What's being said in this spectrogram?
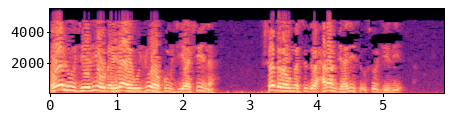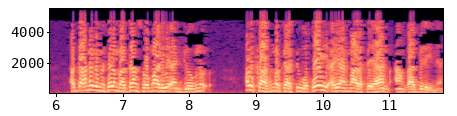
fawalluu jeediya u dhah ilaahay wujuuhakum jiyaashiina shadrahu masjidulxaraam jihadiisa u soo jeediya. Hadda annaga masalan haddaan soomaaliya aan joogno halkaas markaasi waqooyi ayaan maaragtay ahaan aan qaabilaynaa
